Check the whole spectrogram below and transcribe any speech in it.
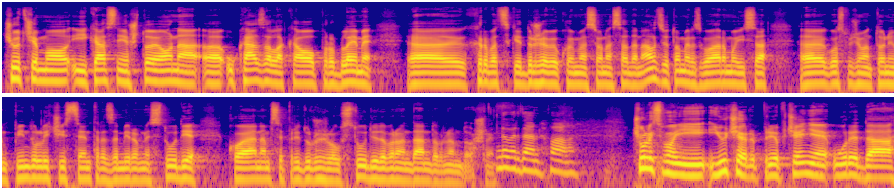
Čut ćemo i kasnije što je ona ukazala kao probleme Hrvatske države u kojima se ona sada nalazi. O tome razgovaramo i sa gospođom Antonijom Pindulić iz Centra za mirovne studije koja nam se pridružila u studiju. Dobar vam dan, dobro nam došli. Dobar dan, hvala. Čuli smo i jučer priopćenje ureda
